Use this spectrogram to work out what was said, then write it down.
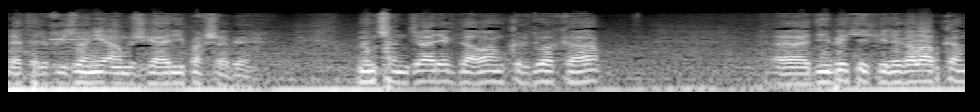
لە تەلەفیزۆنی ئامژگاری پەخشە بێ من چەند جارێک داوام کردووە کە دیبێتێکی لەگەڵا بکەم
